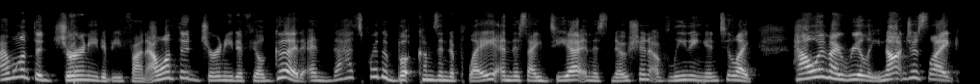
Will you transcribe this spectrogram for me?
I want the journey to be fun. I want the journey to feel good. And that's where the book comes into play. And this idea and this notion of leaning into like, how am I really not just like,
